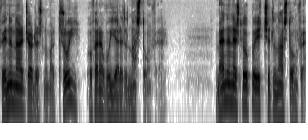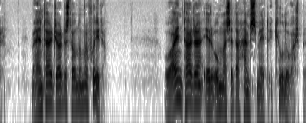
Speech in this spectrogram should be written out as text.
Kvinnunar gjørdes nummer 3 og færa vujare til nasta omfæri. Mennene slupu ikkje til næsta omfær, men tar gjørdes då nummer 4. Og ein tarra er om a seta heimsmet i kjulovarpe.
